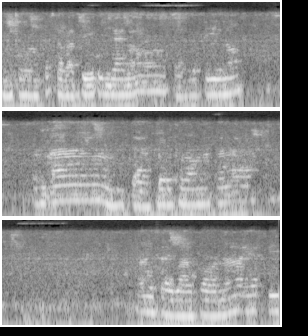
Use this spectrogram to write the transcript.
คุณครูก็สวัสดีคุณยายเนาะสวัสดีเนาะคุณอ้างจากเบญทองนะคะให้ใส่บาตรก่อนนะเอฟพี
